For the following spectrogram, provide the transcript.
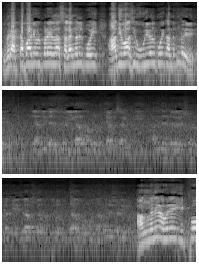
ഇവർ അട്ടപ്പാടി ഉൾപ്പെടെയുള്ള സ്ഥലങ്ങളിൽ പോയി ആദിവാസി ഊരുകളിൽ പോയി കണ്ടിട്ടുണ്ടോ ഇവർ ഈ അതിദരിദ്രം ഇല്ലാതെ നമ്മൾ പ്രഖ്യാപിച്ചാൽ ഈ അതിദരിദ്ര ലക്ഷ്യമുള്ള കേന്ദ്രാവിഷ്കൃത പദ്ധതികളൊക്കെ ഇല്ലാതെ പോകുമെന്ന് അങ്ങനെ ഒരു സ്റ്റഡി അങ്ങനെ അവർ ഇപ്പോ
